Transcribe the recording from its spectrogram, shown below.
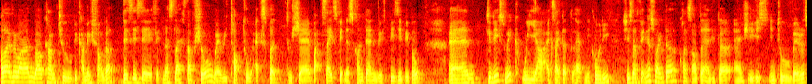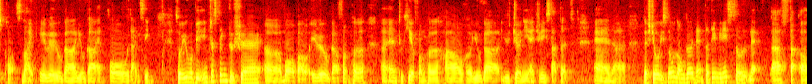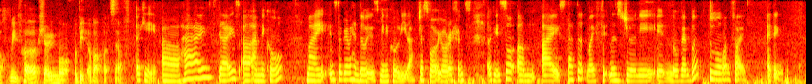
Hello, everyone. Welcome to Becoming Stronger. This is a fitness lifestyle show where we talk to experts to share bite sized fitness content with busy people. And to this week, we are excited to have Nicole Lee. She's a fitness writer, consultant, editor, and she is into various sports like aerial yoga, yoga, and pole dancing. So it will be interesting to share uh, more about aerial yoga from her uh, and to hear from her how her yoga journey actually started. And uh, the show is no longer than 30 minutes, so let us start off with her sharing more a bit about herself. Okay, uh, hi guys, uh, I'm Nicole. My Instagram handle is Minicolila, just for your reference. Okay, so um, I started my fitness journey in November 2015, I think.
